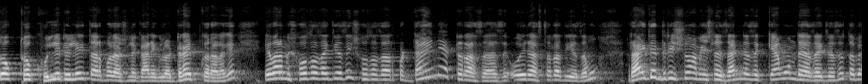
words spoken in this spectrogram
চোখ ঠোক খুললে টুলেই তারপরে আসলে গাড়িগুলো ড্রাইভ করা লাগে। এবার আমি সোজা যাইতে আছি, সোজা যাওয়ার পর ডাইনে একটা রাস্তা আছে, ওই রাস্তাটা দিয়ে যাব। রাইতের দৃশ্য আমি আসলে জানি না যে কেমন দেখা যাইতেছে, তবে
